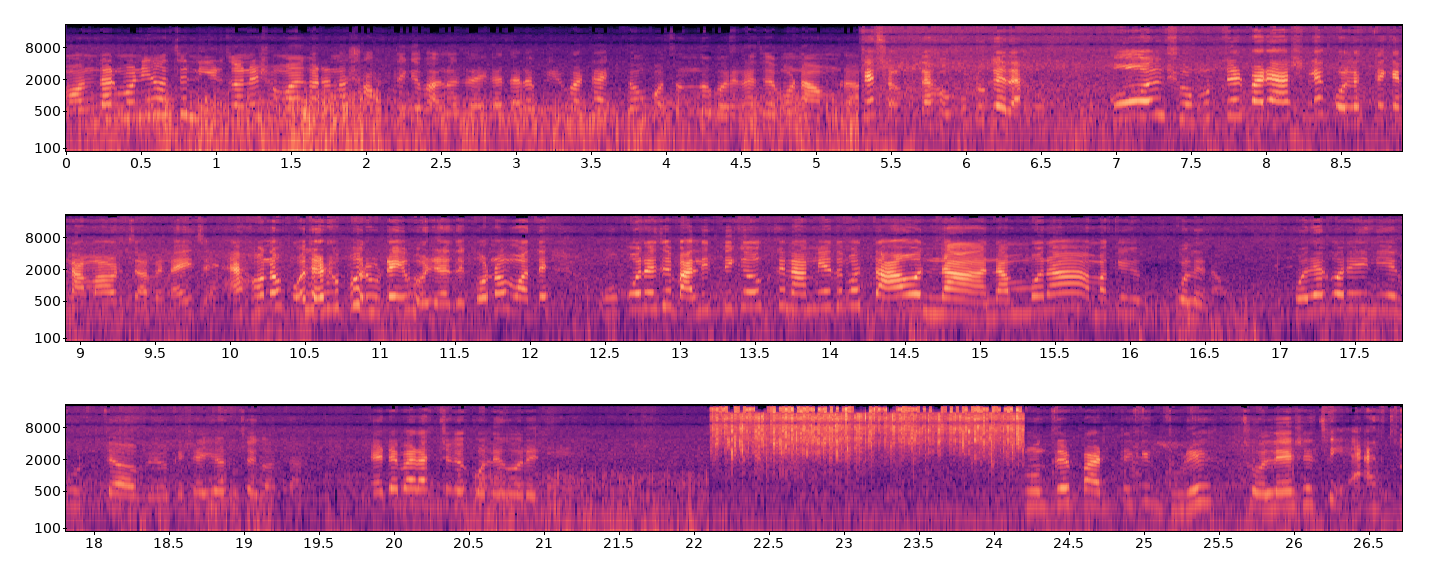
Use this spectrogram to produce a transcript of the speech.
মন্দারমণি হচ্ছে নির্জনে সময় কাটানোর সব থেকে ভালো জায়গা। যারা ভিড়ভাড়টা একদম পছন্দ করে না, যেমন আমরা। দেখো, কুটুকে দেখো। কোল সমুদ্রের পাড়ে আসলে কোলের থেকে নামাও যাবে না। এই যে, এখনও কোলের উপর উঠেই বসে আছে। কোনো মতে উপরে যে বালির দিকে ওকে নামিয়ে দেবো, তাও না, নামবো না, আমাকে কোলে নাও কোলে করেই নিয়ে ঘুরতে হবে ওকে, সেই হচ্ছে কথা। হেঁটে বেড়াচ্ছে ওকে কোলে করে নিয়ে। সমুদ্রের পাড় থেকে ঘুরে চলে এসেছি। এত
